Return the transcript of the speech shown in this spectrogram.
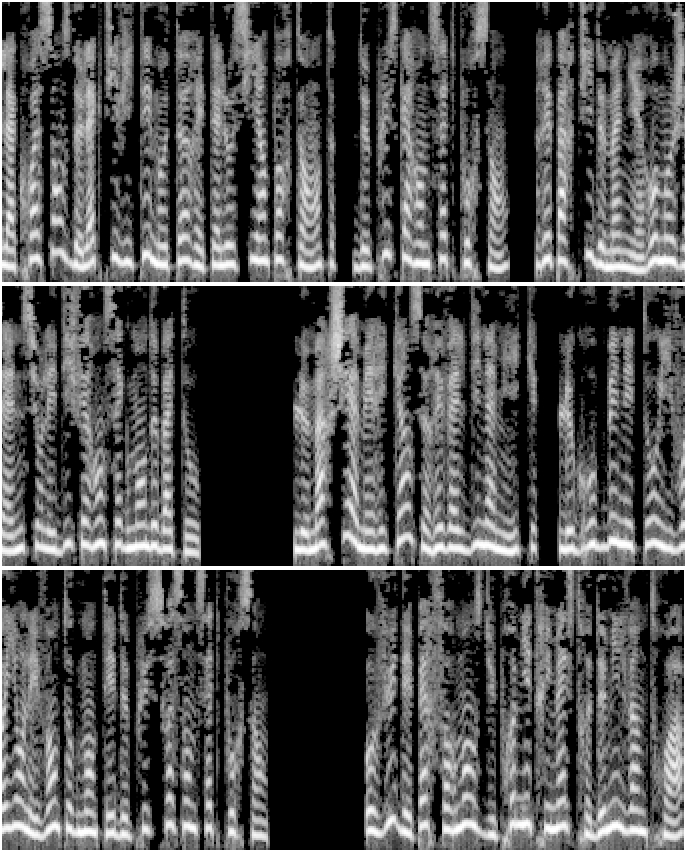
La croissance de l'activité moteur est elle aussi importante, de plus 47%, répartie de manière homogène sur les différents segments de bateaux. Le marché américain se révèle dynamique, le groupe Beneteau y voyant les ventes augmenter de plus 67%. Au vu des performances du premier trimestre 2023,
